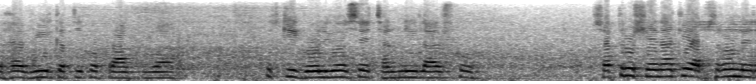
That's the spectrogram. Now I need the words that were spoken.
वह वीर गति को प्राप्त हुआ। उसकी गोलियों से छलनी लाश को शत्रु सेना के अफसरों ने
